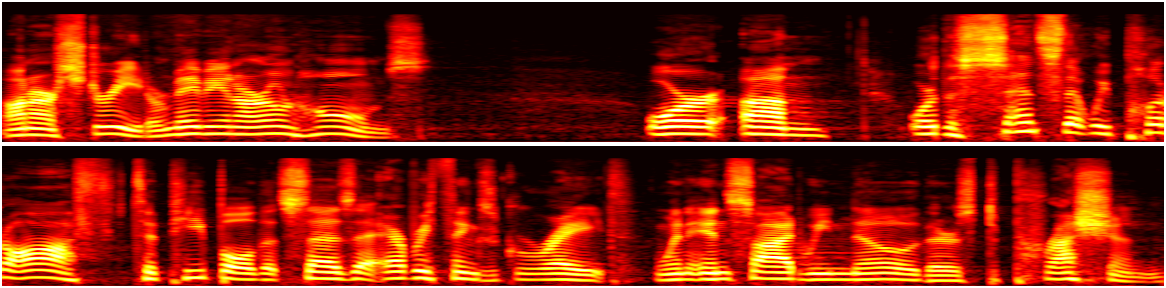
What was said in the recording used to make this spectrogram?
on our street or maybe in our own homes. Or, um, or the sense that we put off to people that says that everything's great when inside we know there's depression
